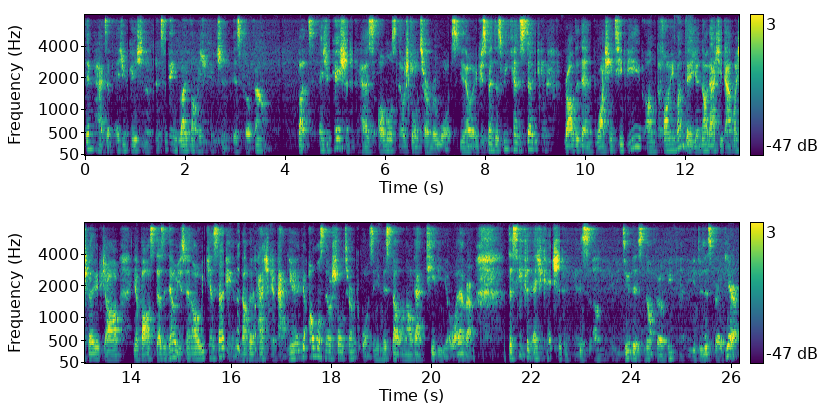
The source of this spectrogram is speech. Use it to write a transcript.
impact of education, of continuing lifelong education, is profound. But education has almost no short-term rewards. You know, if you spend this weekend studying rather than watching TV on the following Monday, you're not actually that much better at your job. Your boss doesn't know you spent all weekend studying. They're not going to patch your back. You have almost no short-term rewards, and you missed out on all that TV or whatever. The secret education is um, if you do this not for a weekend, you do this for a year,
